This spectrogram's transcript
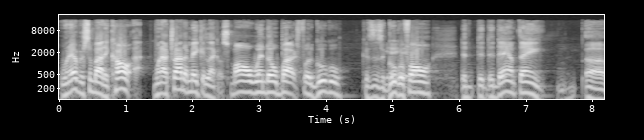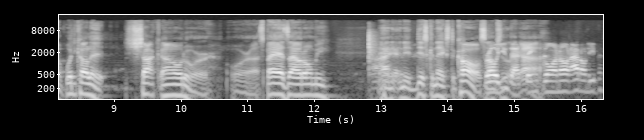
whenever somebody call, when I try to make it like a small window box for the Google, because it's a Google phone, the, the the damn thing, uh, what do you call it, shock out or or uh, spaz out on me, and, and it disconnects the call. So Bro, I'm just you like, got things ah. going on I don't even.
